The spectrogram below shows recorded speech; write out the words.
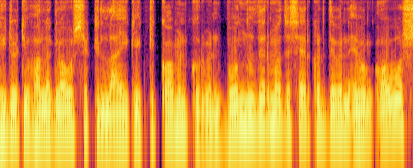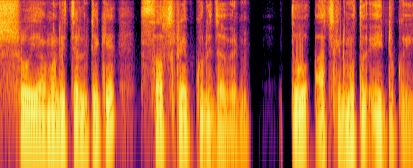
ভিডিওটি ভালো লাগলে অবশ্যই একটি লাইক একটি কমেন্ট করবেন, বন্ধুদের মাঝে শেয়ার করে দেবেন এবং অবশ্যই আমার এই চ্যানেলটিকে সাবস্ক্রাইব করে যাবেন। তো আজকের মতো এইটুকুই।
